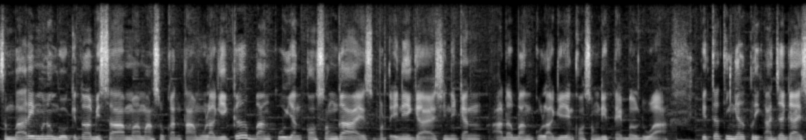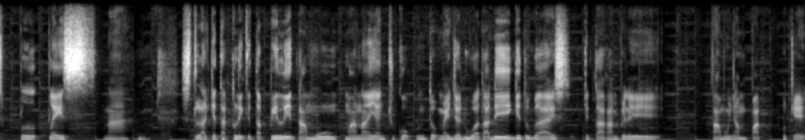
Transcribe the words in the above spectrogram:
sembari menunggu kita bisa memasukkan tamu lagi ke bangku yang kosong guys. Seperti ini guys. Ini kan ada bangku lagi yang kosong di table 2. Kita tinggal klik aja guys place. Nah, setelah kita klik kita pilih tamu mana yang cukup untuk meja 2 tadi gitu guys. Kita akan pilih tamunya 4, oke. Okay?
